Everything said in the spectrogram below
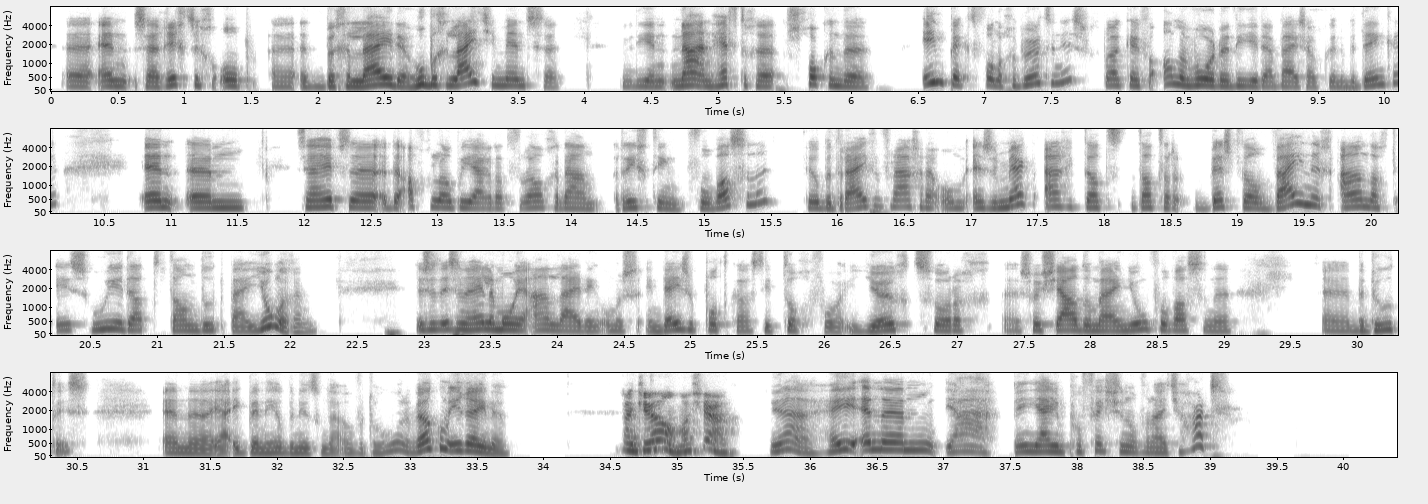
Uh, en zij richt zich op uh, het begeleiden. Hoe begeleid je mensen die een, na een heftige, schokkende, impactvolle gebeurtenis. Ik gebruik even alle woorden die je daarbij zou kunnen bedenken. En um, zij heeft de afgelopen jaren dat vooral gedaan richting volwassenen. Veel bedrijven vragen daarom. En ze merkt eigenlijk dat, dat er best wel weinig aandacht is hoe je dat dan doet bij jongeren. Dus het is een hele mooie aanleiding om eens in deze podcast, die toch voor jeugdzorg, uh, sociaal domein, jongvolwassenen uh, bedoeld is. En uh, ja, ik ben heel benieuwd om daarover te horen. Welkom Irene. Dankjewel, Masja. Ja, hey, en um, ja, ben jij een professional vanuit je hart?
